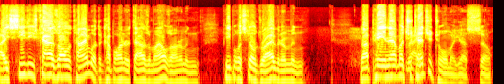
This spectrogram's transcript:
I, I see these cars all the time with a couple hundred thousand miles on them, and people are still driving them and not paying that much Right. attention to him, I guess so.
